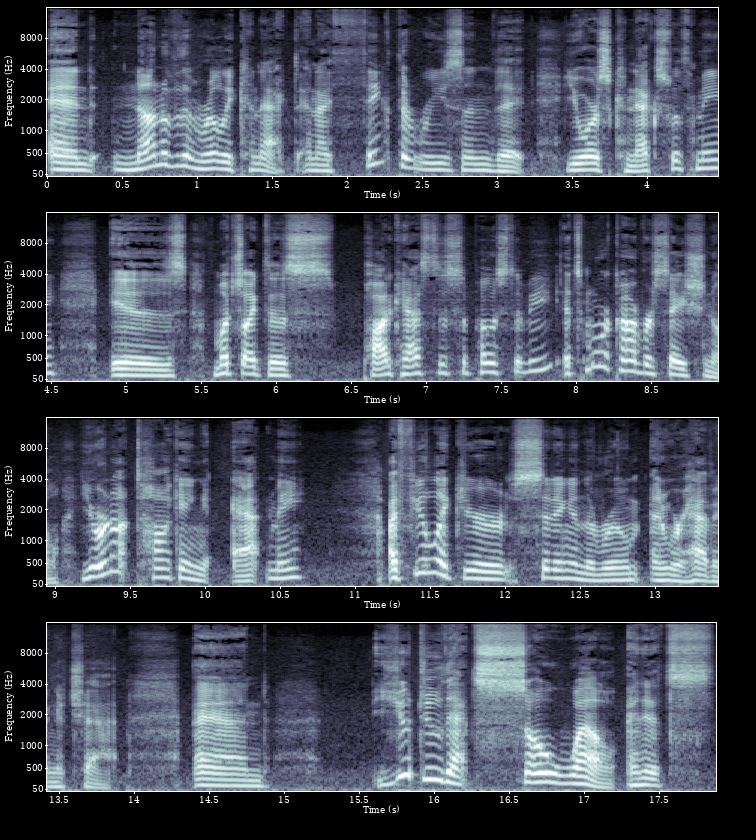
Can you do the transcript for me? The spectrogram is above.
and none of them really connect. And I think the reason that yours connects with me is much like this podcast is supposed to be. It's more conversational. You're not talking at me. I feel like you're sitting in the room and we're having a chat. And you do that so well and it's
